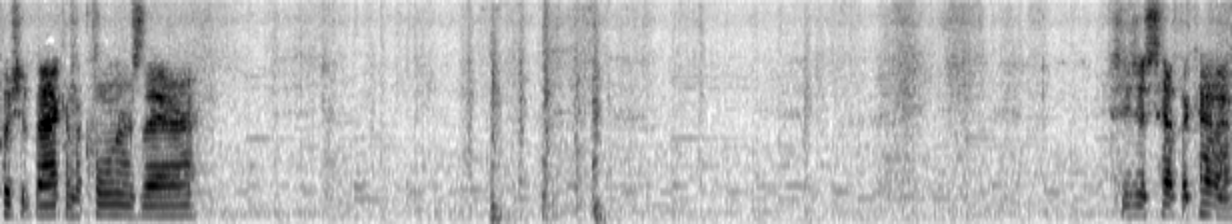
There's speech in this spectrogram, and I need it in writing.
push it back in the corners there. So you just have to kind of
